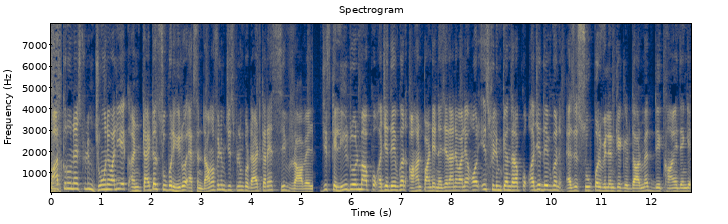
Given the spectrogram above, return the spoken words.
बात करूँ नेक्स्ट फ़िल्म जो होने वाली है, एक untitled super hero action drama फ़िल्म जिस फ़िल्म को डायरेक्ट करें शिव रावेल। जिसके लीड रोल में आपको अजय देवगन, आहन पांडे नज़र आने वाले हैं और इस फ़िल्म के अंदर आपको Ajay Devgn as a super villain के किरदार में दिखाई देंगे।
